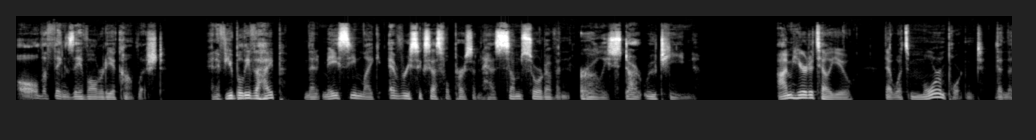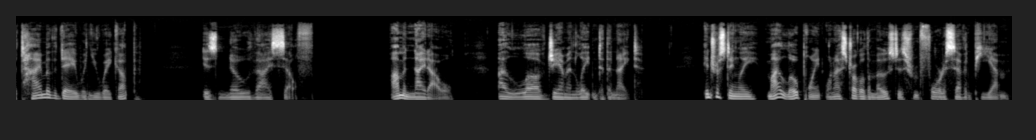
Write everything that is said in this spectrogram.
all the things they've already accomplished. And if you believe the hype, then it may seem like every successful person has some sort of an early start routine. I'm here to tell you that what's more important than the time of the day when you wake up is know thyself. I'm a night owl. I love jamming late into the night. Interestingly, my low point when I struggle the most is from 4 to 7 p.m.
